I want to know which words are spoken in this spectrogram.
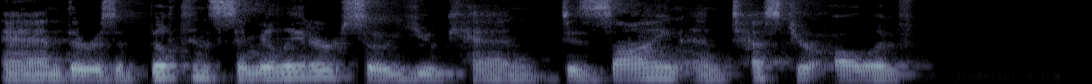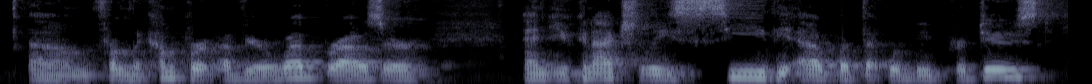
And there is a built-in simulator so you can design and test your Olive um, from the comfort of your web browser and you can actually see the output that would be produced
